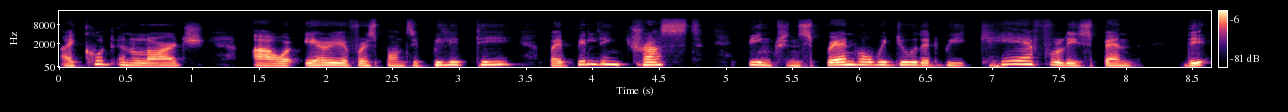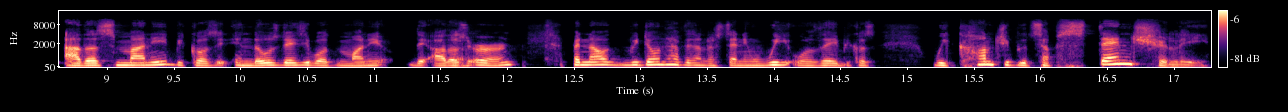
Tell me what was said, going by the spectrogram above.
I could enlarge our area of responsibility by building trust, being transparent what we do, that we carefully spend the others' money because in those days it was money the others yeah. earn. But now we don't have this understanding, we or they, because we contribute substantially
